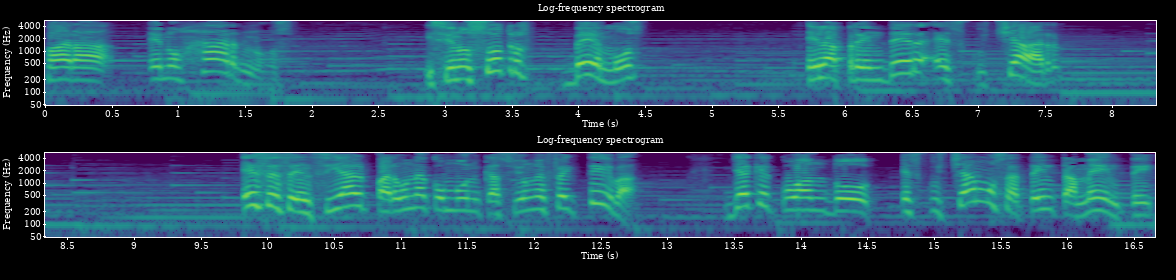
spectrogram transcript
para enojarnos. Y si nosotros vemos el aprender a escuchar, es esencial para una comunicación efectiva, ya que cuando escuchamos atentamente,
